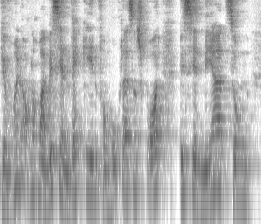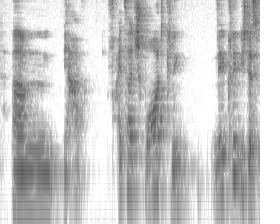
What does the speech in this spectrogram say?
wir wollen auch noch mal ein bisschen weggehen vom Hochleistungssport, bisschen mehr zum ähm, ja, Freizeitsport. Klingt, nee, klingt nicht des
